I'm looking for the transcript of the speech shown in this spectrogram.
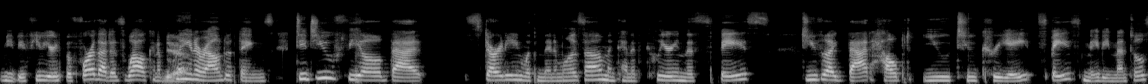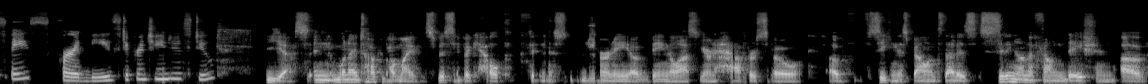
maybe a few years before that as well, kind of Yeah. playing around with things. Did you feel that starting with minimalism and kind of clearing this space, do you feel like that helped you to create space, maybe mental space for these different changes too? Yes. And when I talk about my specific health fitness journey of being the last year and a half or so of seeking this balance, that is sitting on the foundation of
